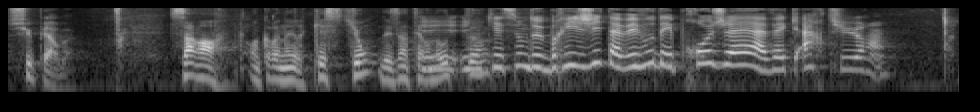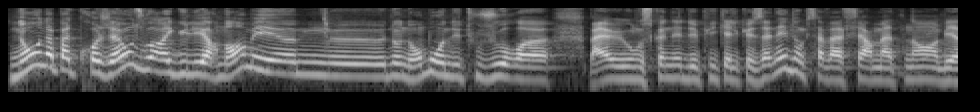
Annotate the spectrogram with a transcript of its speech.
superbe. Sarah, encore une question des internautes. Une question de Brigitte. Avez-vous des projets avec Arthur? Non, on n'a pas de projet, on se voit régulièrement, mais euh, euh, non, non, bon, on est toujours. Euh, bah, on se connaît depuis quelques années, donc ça va faire maintenant, eh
